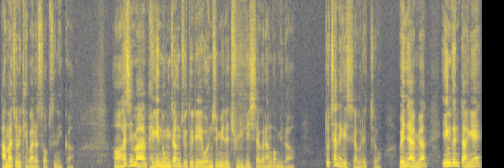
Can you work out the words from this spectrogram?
아마존을 개발할 수 없으니까. 어, 하지만 백인 농장주들이 원주민을 죽이기 시작을 한 겁니다. 쫓아내기 시작을 했죠. 왜냐하면 인근 땅에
